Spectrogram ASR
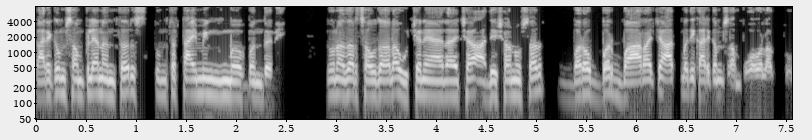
कार्यक्रम संपल्यानंतर तुमचं टायमिंग बंद नाही. दोन हजार चौदाला उच्च न्यायालयाच्या आदेशानुसार बरोबर बाराच्या आतमध्ये कार्यक्रम संपवावा लागतो.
